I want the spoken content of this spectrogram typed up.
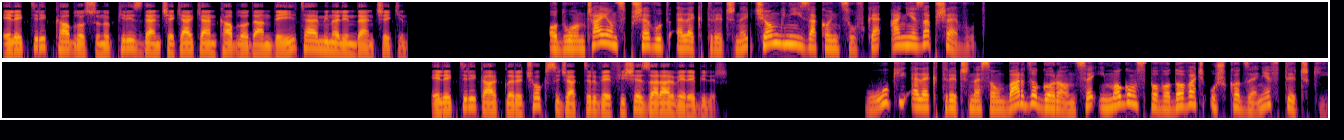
Elektrik kablosunu prizden çekerken kablodan değil terminalinden çekin. Odłączając przewód elektryczny, ciągnij za końcówkę, a nie za przewód. Elektrik arkları çok sıcaktır ve fişe zarar verebilir. Łuki elektryczne są bardzo gorące i mogą spowodować uszkodzenie wtyczki.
